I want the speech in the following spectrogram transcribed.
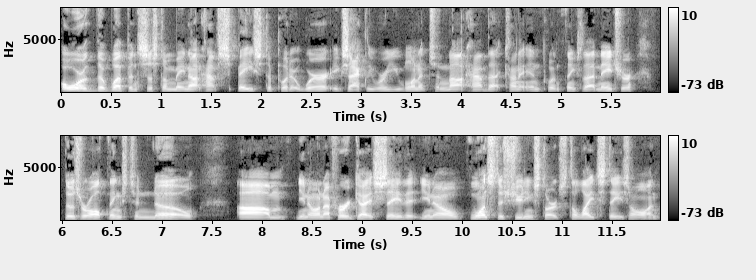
Or the weapon system may not have space to put it where exactly where you want it to not have that kind of input and things of that nature. Those are all things to know. Um, you know, and I've heard guys say that you know once the shooting starts, the light stays on.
